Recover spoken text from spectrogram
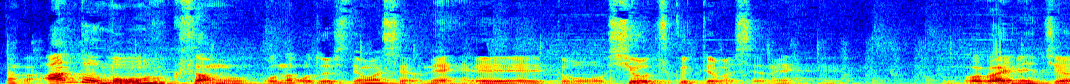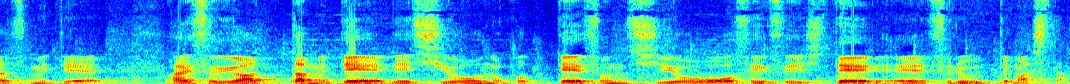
なんか安藤桃福さんもこんなことしてましたよね。えっ、と塩作ってましたね。若い連中を集めて海水を温めてで塩を残ってその塩を生成して、えーそれを売ってました。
